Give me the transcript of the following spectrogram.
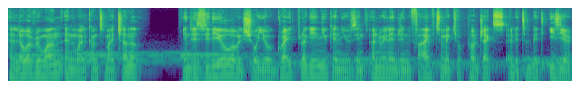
Hello everyone and welcome to my channel. In this video I will show you a great plugin you can use in Unreal Engine 5 to make your projects a little bit easier.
